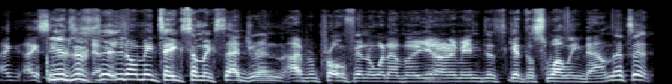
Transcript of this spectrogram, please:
I, I see You just, you know, may take some Excedrin, ibuprofen, or whatever. You Yeah. know what I mean? Just get the swelling down. That's it.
